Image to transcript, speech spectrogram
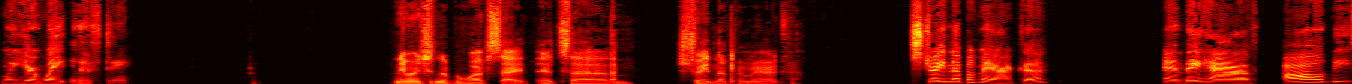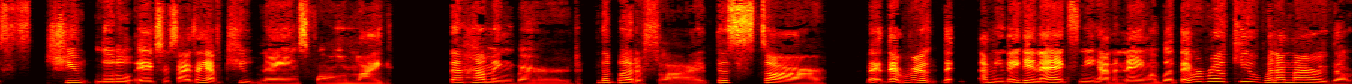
when you're weightlifting you mentioned up a website. It's uh, Straighten Up America. Straighten Up America. And they have all these cute little exercises. They have cute names for them, like the hummingbird, the butterfly, the star. That that real. That, I mean, they didn't ask me how to name them, but they were real cute when I learned them.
